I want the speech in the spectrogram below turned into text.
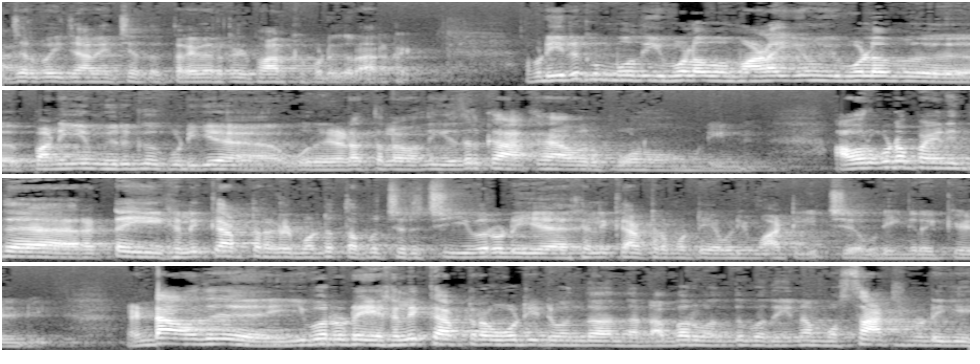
அஜர்பைஜானை சேர்ந்த தலைவர்கள் பார்க்கப்படுகிறார்கள். அப்படி இருக்கும்போது இவ்வளவு மழையும் இவ்வளவு பனியும் இருக்கக்கூடிய ஒரு இடத்துல வந்து எதற்காக அவர் போகணும் அப்படின்னு? அவர் கூட பயணித்த ரெட்டை ஹெலிகாப்டர்கள் மட்டும் தப்பிச்சிருச்சு. இவருடைய ஹெலிகாப்டர் மட்டும் எப்படி மாட்டிக்கிச்சு அப்படிங்கிற கேள்வி. ரெண்டாவது இவருடைய ஹெலிகாப்டரை ஓட்டிட்டு வந்த அந்த நபர் வந்து பார்த்திங்கன்னா மொசாட்டினுடைய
